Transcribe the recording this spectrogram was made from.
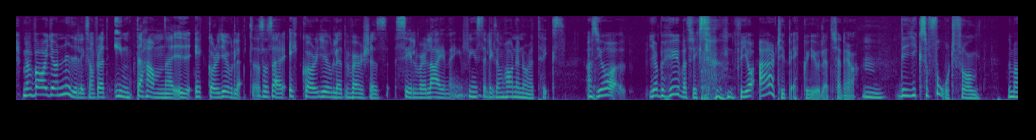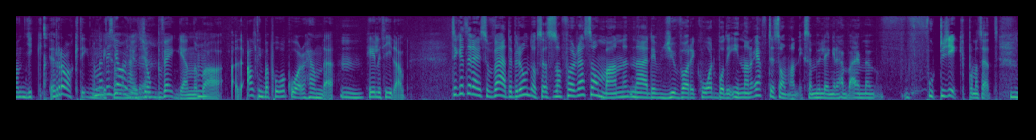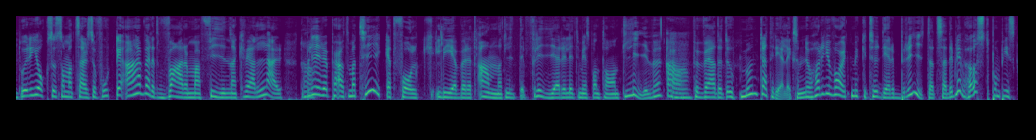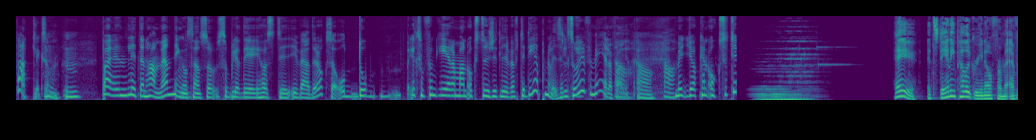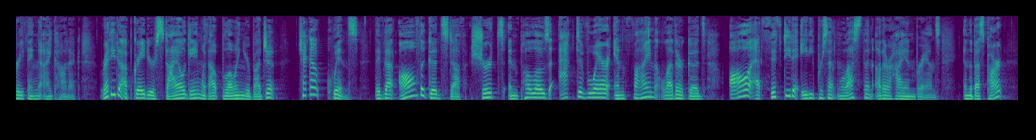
Men vad gör ni liksom för att inte hamna i ekorrhjulet? Alltså så här ekorrhjulet versus silver lining. Finns det liksom, har ni några tricks? Alltså jag jag behöver tricksen för jag är typ ekorrhjulet känner jag. Mm. Det gick så fort från när man gick rakt in ja, i liksom den här jobbväggen och mm. bara, allting bara pågår och händer mm. hela tiden. Tycker att det där är så väderberoende också. Alltså som förra sommaren när det ju var rekord både innan och efter sommaren, liksom, hur länge det här värmen fort det gick på något sätt. Mm. Då är det ju också som att så, här, så fort det är väldigt varma fina kvällar då ja. blir det per automatik att folk lever ett annat lite friare, lite mer spontant liv. Ja. För vädret uppmuntrar till det. Liksom. Nu har det ju varit mycket tydligare bryt att så här, det blev höst på en pisskvart. Liksom. Mm. Mm bara en liten handvändning och sen så, så blev det i höst i, i väder också. Och då liksom fungerar man och styr sitt liv efter det på något vis. Eller så är det för mig i alla fall. Ja. Ja. Men jag kan också tycka Hej, it's Danny Pellegrino from Everything Iconic. Ready to upgrade your style game without blowing your budget? Check out Quince. They've got all the good stuff, shirts and polos, activewear and fine leather goods, all at 50 to 80% less than other high-end brands. And the best part?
